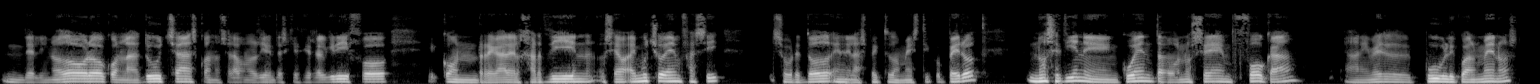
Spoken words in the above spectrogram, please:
del inodoro, con las duchas, cuando se lavan los dientes que cierre el grifo, con regar el jardín. O sea, hay mucho énfasis sobre todo en el aspecto doméstico, pero no se tiene en cuenta o no se enfoca, a nivel público al menos,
